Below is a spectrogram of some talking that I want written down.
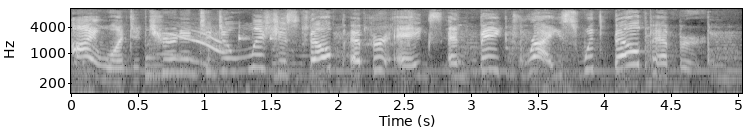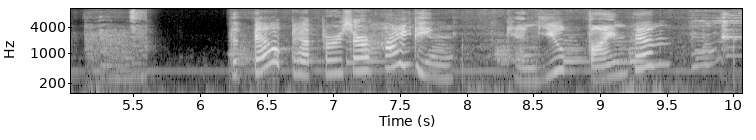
I want to turn into delicious bell pepper eggs and baked rice with bell pepper. Are hiding. Can you find them?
